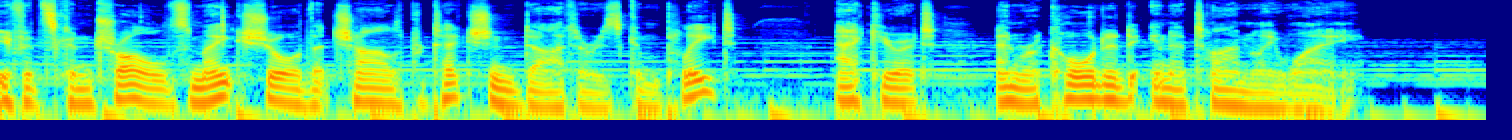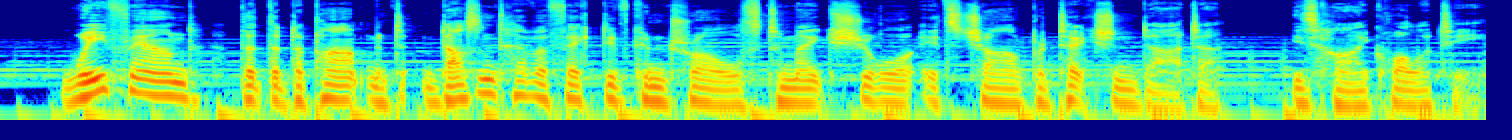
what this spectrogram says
if its controls make sure that child protection data is complete, accurate and recorded in a timely way. We found that the department doesn't have effective controls to make sure its child protection data is high quality.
